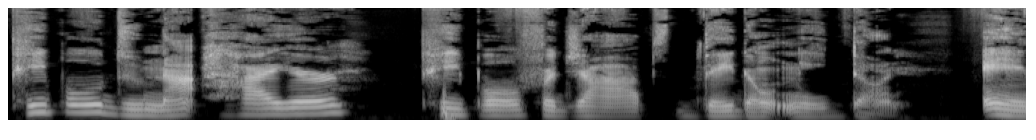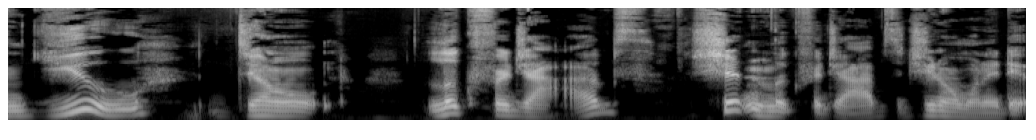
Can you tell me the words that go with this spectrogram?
People do not hire people for jobs they don't need done. And you don't look for jobs, shouldn't look for jobs that you don't want to do.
